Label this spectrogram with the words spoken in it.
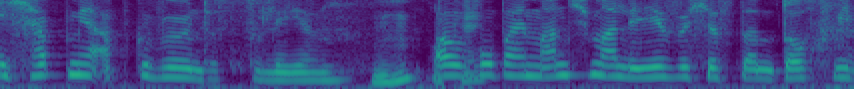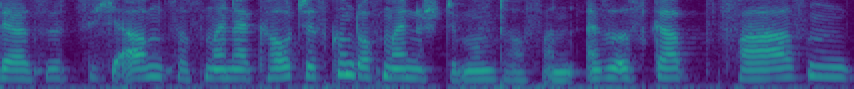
Ich habe mir abgewöhnt, es zu lesen. Mhm, okay. Wobei manchmal lese ich es dann doch wieder, sitze ich abends auf meiner Couch. Es kommt auf meine Stimmung drauf an. Also es gab Phasen,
